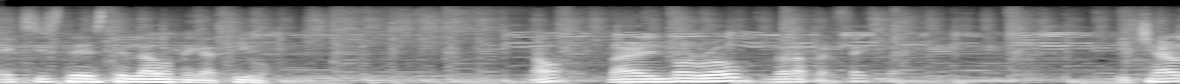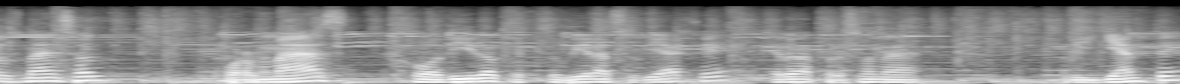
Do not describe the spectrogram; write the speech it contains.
existe este lado negativo. ¿No? Marilyn Monroe no era perfecta. Y Charles Manson, por más jodido que tuviera su viaje, era una persona brillante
